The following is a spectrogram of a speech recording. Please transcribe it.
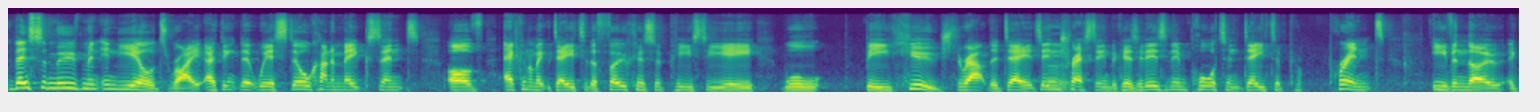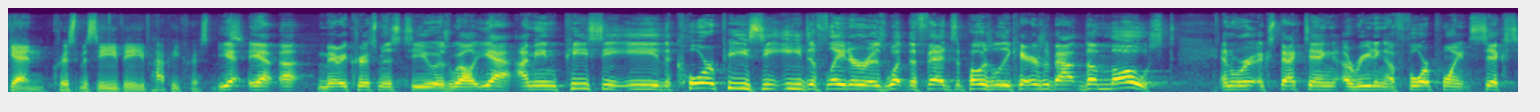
there's some movement in yields, right? I think that we're still kind of make sense of economic data. The focus of PCE will be huge throughout the day. It's mm. interesting because it is an important data print even though, again, Christmas Eve Eve. Happy Christmas. Yeah, yeah. Uh, Merry Christmas to you as well. Yeah, I mean, PCE, the core PCE deflator is what the Fed supposedly cares about the most. And we're expecting a reading of 4.6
